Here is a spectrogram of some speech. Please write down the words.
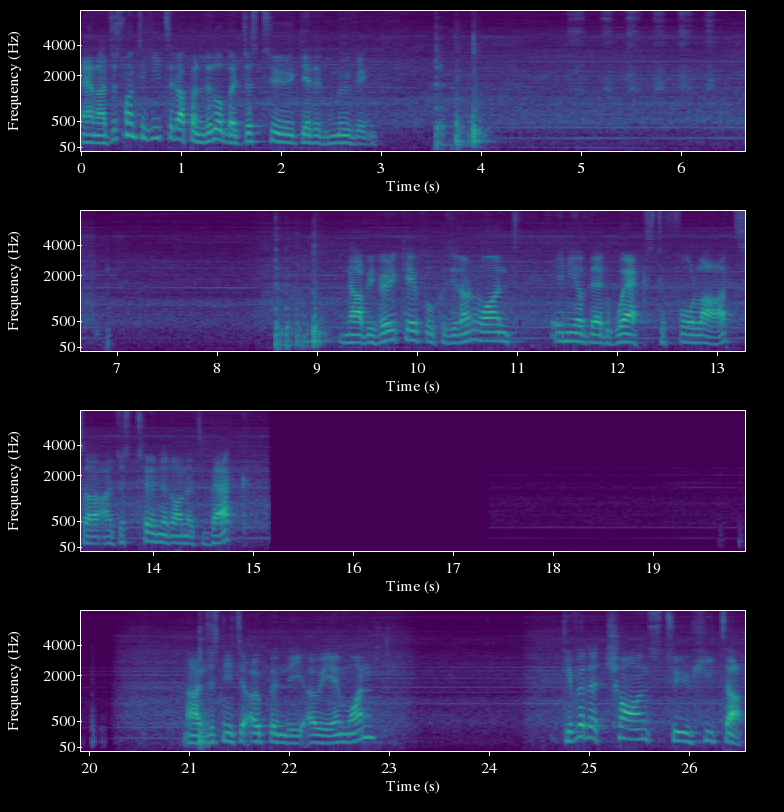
And I just want to heat it up a little bit just to get it moving. Now be very careful because you don't want any of that wax to fall out. So I just turn it on its back. Now I just need to open the OEM one. Give it a chance to heat up.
